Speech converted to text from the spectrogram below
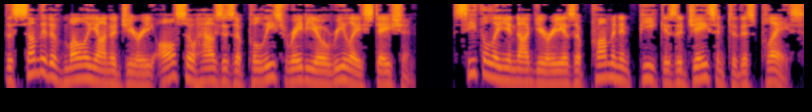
The summit of Mullayanagiri also houses a police radio relay station. Seethalayanagiri as a prominent peak is adjacent to this place.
